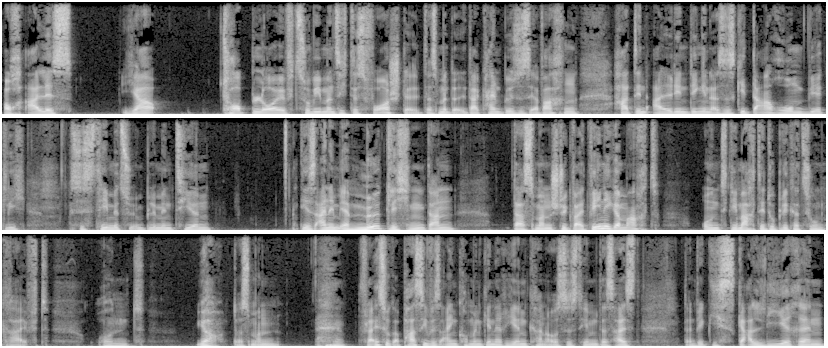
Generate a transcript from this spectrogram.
auch alles ja, top läuft, so wie man sich das vorstellt, dass man da kein böses Erwachen hat in all den Dingen. Also es geht darum, wirklich Systeme zu implementieren, die es einem ermöglichen, dann, dass man ein Stück weit weniger macht und die Macht der Duplikation greift. und ja, dass man vielleicht sogar passives Einkommen generieren kann aus Systemen. Das heißt, dann wirklich Skalieren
